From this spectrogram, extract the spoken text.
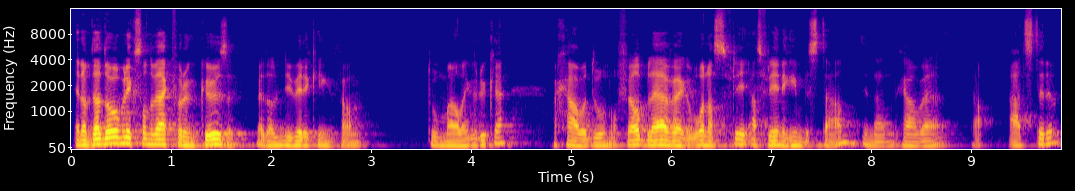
En op dat ogenblik stonden wij voor een keuze bij de alumniwerking van toenmalige RUCA. Wat gaan we doen? Ofwel blijven wij gewoon als, vereniging bestaan en dan gaan wij uitsterven.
